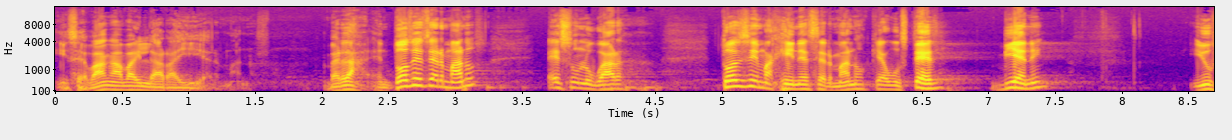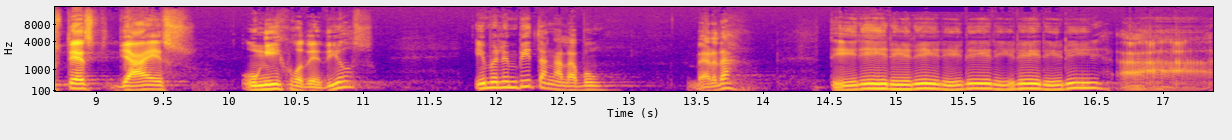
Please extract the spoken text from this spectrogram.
y se van a bailar ahí, ¿verdad? Entonces, hermanos, es un lugar. Entonces, imagínese, hermanos, que a usted vienen y usted ya es un hijo de Dios y me lo invitan a la BUM, ¿verdad? Ah,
